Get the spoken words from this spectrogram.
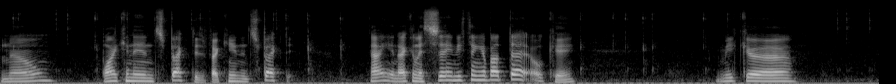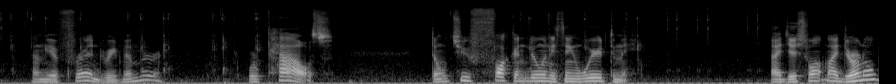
No? Why can't I inspect it if I can't inspect it? Now you're not going to say anything about that? Okay. Mika, I'm your friend, remember? We're pals. Don't you fucking do anything weird to me. I just want my journal.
